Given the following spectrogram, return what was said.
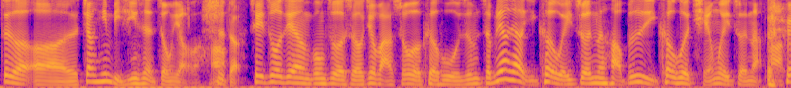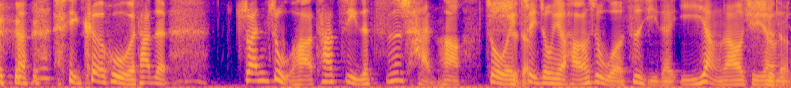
这个呃将心比心是很重要了。是的，所以做这样工作的时候，就把所有客户怎么怎么样要以客为尊呢？哈，不是以客户的钱为尊了啊，是以客户他的专注哈，他自己的资产哈作为最重要，好像是我自己的一样，然后去这样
